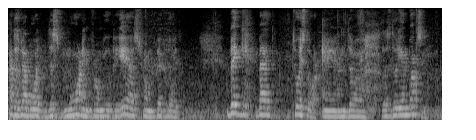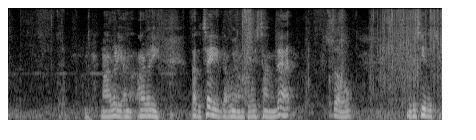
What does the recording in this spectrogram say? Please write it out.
I got this bad boy this morning from UPS from Big Boy, Big Bad Toy Store, and uh, let's do the unboxing. I already, I already got the tape that we don't have to waste time on that. So you can see this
